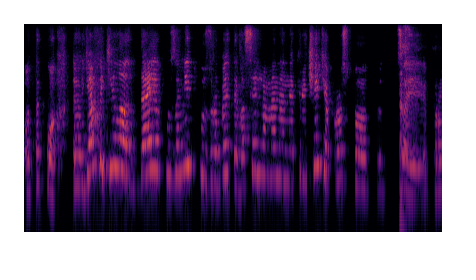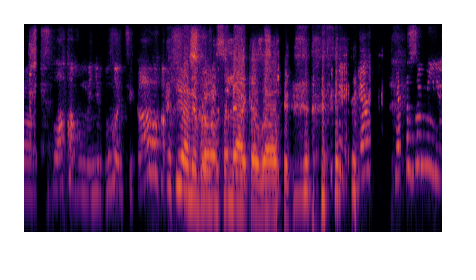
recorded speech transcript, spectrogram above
Отако. Е, Я хотіла деяку замітку зробити. Василь на мене не кричить, я просто цей про славу мені було цікаво. Я не про Василя казав. Я, я розумію,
